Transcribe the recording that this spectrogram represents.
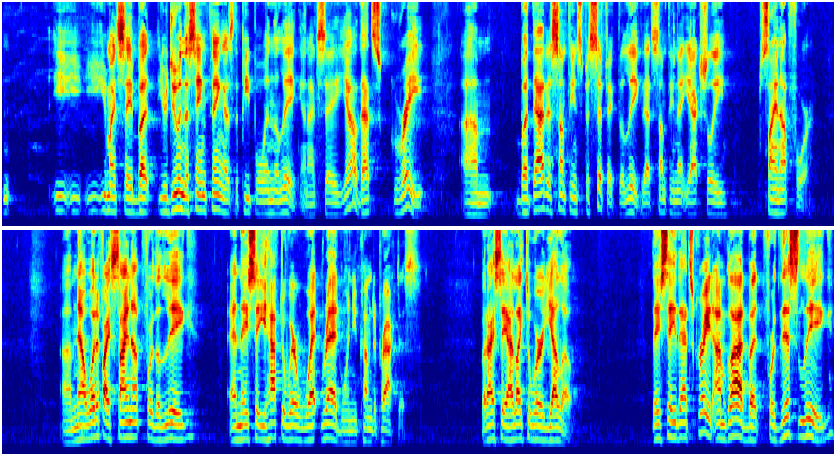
you, you might say, but you're doing the same thing as the people in the league. And I'd say, yeah, that's great. Um, but that is something specific, the league. That's something that you actually sign up for. Um, now, what if I sign up for the league and they say you have to wear wet red when you come to practice? But I say I like to wear yellow. They say that's great, I'm glad, but for this league,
